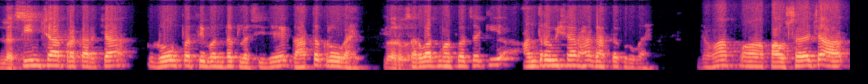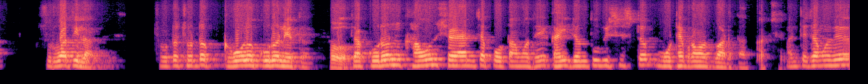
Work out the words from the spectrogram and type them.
लस तीन चार प्रकारच्या रोग प्रतिबंधक लसी जे घातक रोग आहेत. बरोबर. सर्वात महत्वाचं की आंत्रविषार हा घातक रोग आहे. जेव्हा प- पावसाळ्याच्या आ- सुरुवातीला छोटं छोटं कोवळं कुरण येतं हो. त्या कुरण खाऊन शेळ्यांच्या पोटामध्ये काही जंतू विशिष्ट मोठ्या प्रमाणात वाढतात. अच्छा. आणि त्याच्यामध्ये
